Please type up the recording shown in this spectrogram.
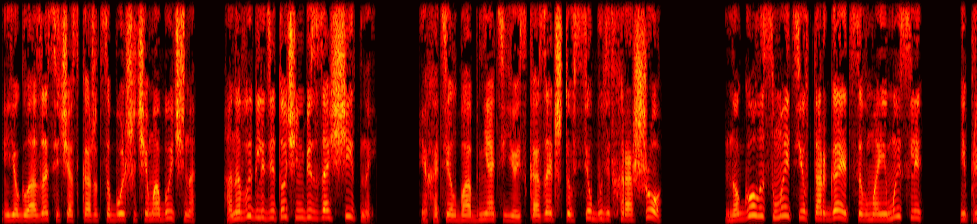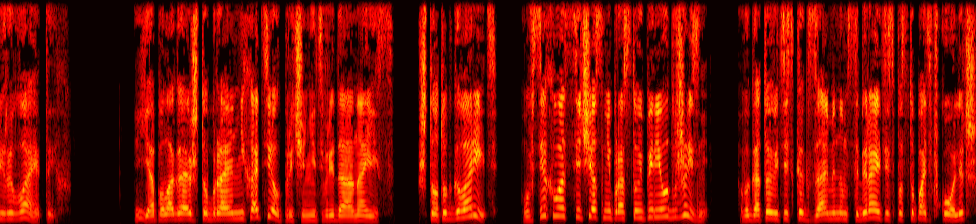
Ее глаза сейчас кажутся больше, чем обычно. Она выглядит очень беззащитной. Я хотел бы обнять ее и сказать, что все будет хорошо, но голос Мэтью вторгается в мои мысли и прерывает их. «Я полагаю, что Брайан не хотел причинить вреда Анаис. Что тут говорить? У всех вас сейчас непростой период в жизни. Вы готовитесь к экзаменам, собираетесь поступать в колледж,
